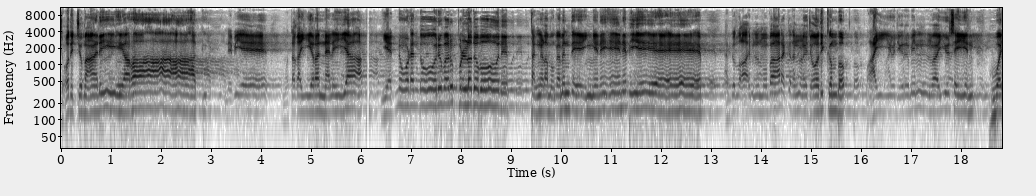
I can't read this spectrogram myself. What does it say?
ചോദിച്ചു മാലി നബിയേ എന്നോടെന്തോ ഒരു വെറുപ്പുള്ളത് പോലെ തങ്ങളെ മുഖമെന്തേ ഇങ്ങനെ നബിയേ. മുബാറക് തങ്ങൾ ചോദിക്കുമ്പോ വയ്യു വയ്യു ഹുവ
